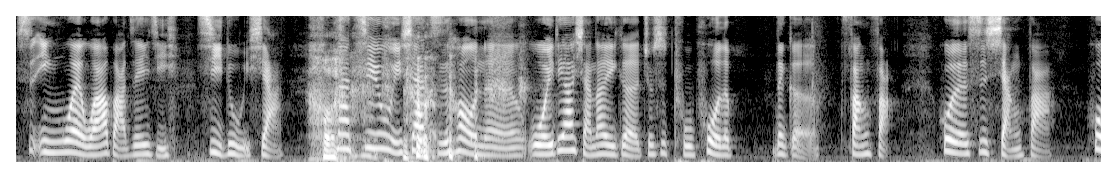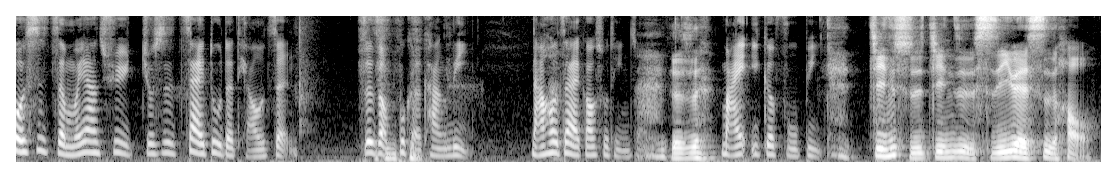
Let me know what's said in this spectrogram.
是因为我要把这一集记录一下。那记录一下之后呢，我一定要想到一个就是突破的那个方法，或者是想法，或者是怎么样去就是再度的调整这种不可抗力，然后再来告诉听众，就是埋一个伏笔。今时今日十一月四号，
